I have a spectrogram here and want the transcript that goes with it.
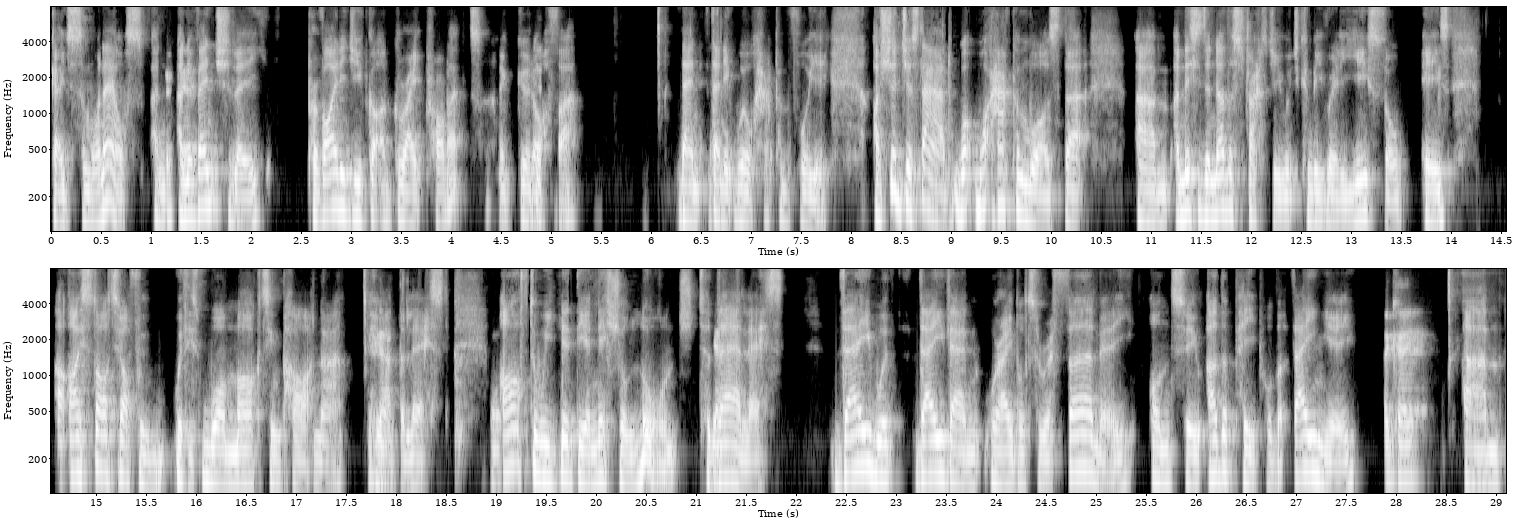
go to someone else, and, okay. and eventually, provided you've got a great product and a good yeah. offer, then then it will happen for you. I should just add what what happened was that, um, and this is another strategy which can be really useful. Is I started off with with this one marketing partner who yeah. had the list. After we did the initial launch to yeah. their list, they would they then were able to refer me onto other people that they knew. Okay. Um,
